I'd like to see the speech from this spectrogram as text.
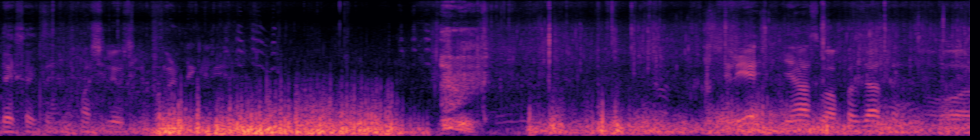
देख सकते हैं मछली उछली पकड़ने के लिए। चलिए यहाँ से वापस जाते हैं और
